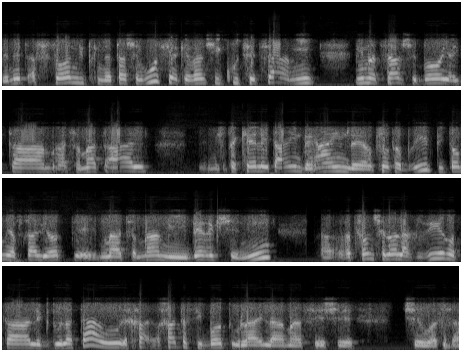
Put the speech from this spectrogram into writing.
באמת אסון מבחינתה של רוסיה, כיוון שהיא קוצצה ממצב שבו היא הייתה מעצמת על. מסתכלת עין בעין לארצות הברית, פתאום היא הפכה להיות אה, מעצמה מדרג שני. הרצון שלו להחזיר אותה לגדולתה הוא אחת הסיבות אולי למעשה ש, שהוא עשה.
